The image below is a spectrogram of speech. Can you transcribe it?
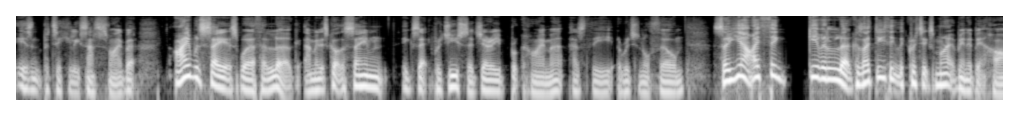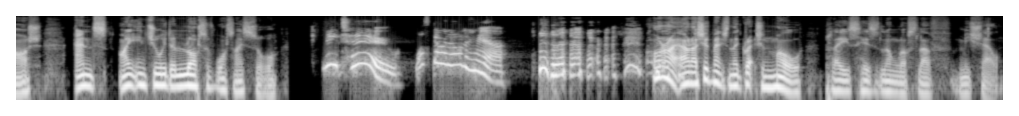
isn't particularly satisfying. But I would say it's worth a look. I mean, it's got the same exec producer, Jerry Bruckheimer, as the original film. So, yeah, I think give it a look because I do think the critics might have been a bit harsh and I enjoyed a lot of what I saw. Me too. What's going on here? All right, and I should mention that Gretchen Mol plays his long lost love, Michelle.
